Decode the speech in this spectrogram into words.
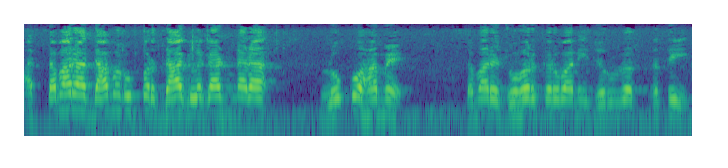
આ તમારા દામન ઉપર દાગ લગાડનારા લોકો સામે તમારે જોહર કરવાની જરૂરત નથી.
